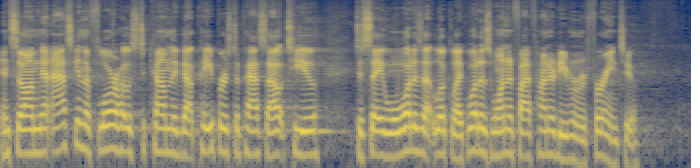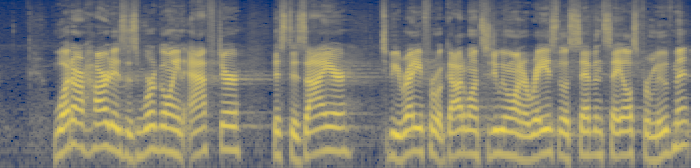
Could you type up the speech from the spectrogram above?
And so I'm asking the floor host to come. They've got papers to pass out to you to say, well, what does that look like? What is 1 in 500 even referring to? What our heart is, is we're going after this desire to be ready for what God wants to do. We want to raise those seven sails for movement,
